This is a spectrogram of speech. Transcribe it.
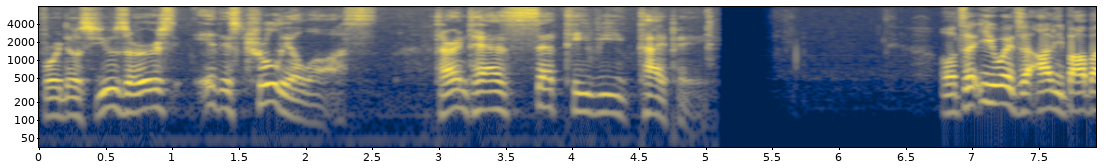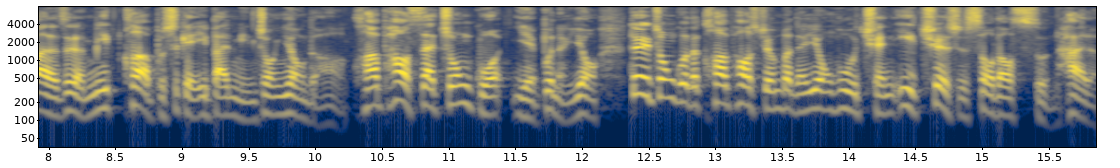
For those users, it is truly a loss. Tarantaz Set TV Taipei. 哦，这意味着阿里巴巴的这个 Meet Club 不是给一般民众用的哦，Clubhouse 在中国也不能用。对于中国的 Clubhouse 原本的用户权益确实受到损害了。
